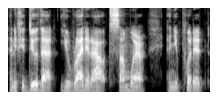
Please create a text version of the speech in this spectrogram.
And if you do that, you write it out somewhere and you put it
